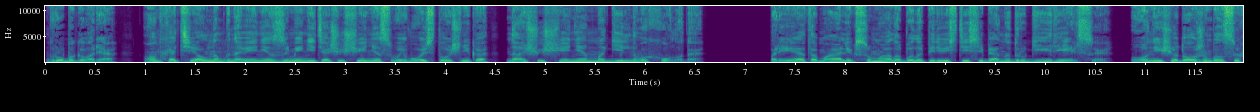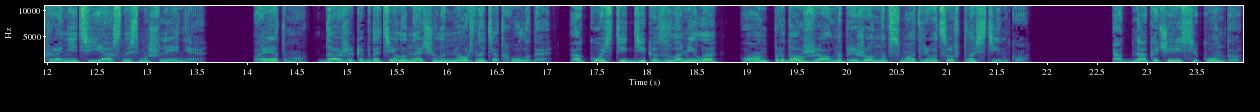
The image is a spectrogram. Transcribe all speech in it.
Грубо говоря, он хотел на мгновение заменить ощущение своего источника на ощущение могильного холода. При этом Алексу мало было перевести себя на другие рельсы. Он еще должен был сохранить ясность мышления. Поэтому, даже когда тело начало мерзнуть от холода, а кости дико заломило, он продолжал напряженно всматриваться в пластинку. Однако через секунду,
